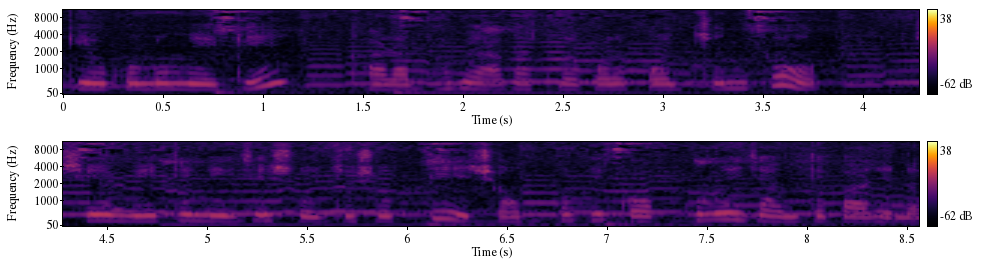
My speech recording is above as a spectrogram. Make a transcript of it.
কেউ কোনো মেয়েকে খারাপভাবে আঘাত না করা পর্যন্ত সে মেয়েটি নিজের সহ্য শক্তি সম্পর্কে কখনোই জানতে পারে না।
